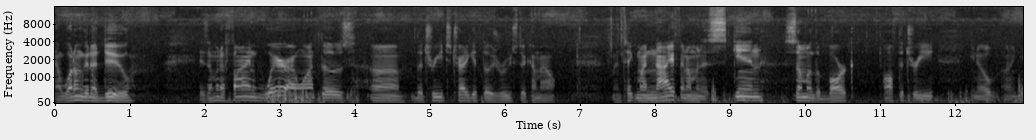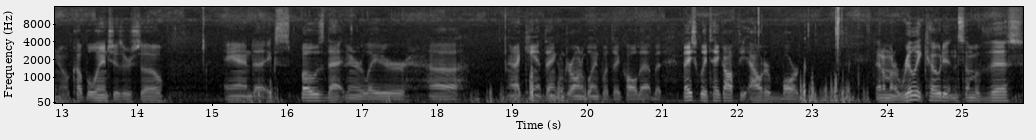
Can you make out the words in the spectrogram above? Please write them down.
Now what I'm gonna do is I'm gonna find where I want those, uh, the tree to try to get those roots to come out. I'm gonna take my knife and I'm gonna skin some of the bark off the tree, you know, uh, you know, a couple inches or so, and uh, expose that interlayer. Uh, and I can't think, I'm drawing a blank what they call that, but basically take off the outer bark. Then I'm gonna really coat it in some of this,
